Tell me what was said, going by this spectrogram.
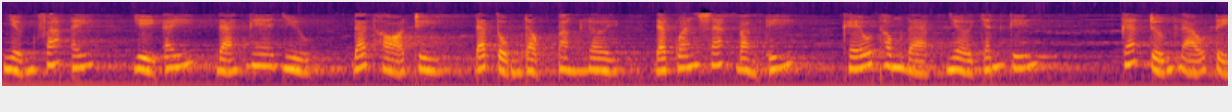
Những pháp ấy vì ấy đã nghe nhiều, đã thọ trì, đã tụng đọc bằng lời, đã quan sát bằng ý, khéo thông đạt nhờ chánh kiến. Các trưởng lão tỷ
